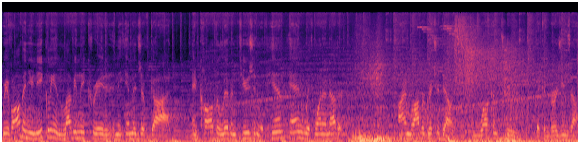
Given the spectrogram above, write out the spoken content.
We have all been uniquely and lovingly created in the image of God and called to live in fusion with Him and with one another. I'm Robert Ricciardelli, and welcome to the Converging Zone.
